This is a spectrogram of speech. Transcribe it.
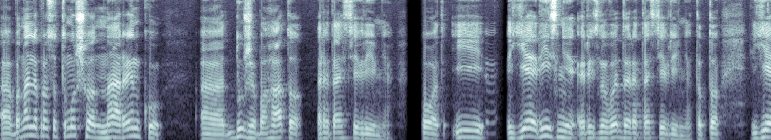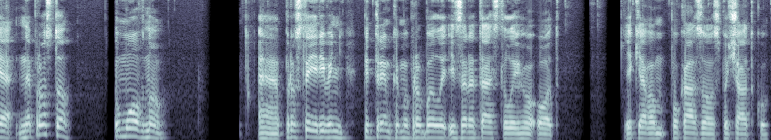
Е, Банально просто тому, що на ринку е, дуже багато ретестів рівня. От, і є різні різновиди ретестів рівня. Тобто є не просто умовно е, простий рівень підтримки ми пробили і заретестили його, от, як я вам показував спочатку.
